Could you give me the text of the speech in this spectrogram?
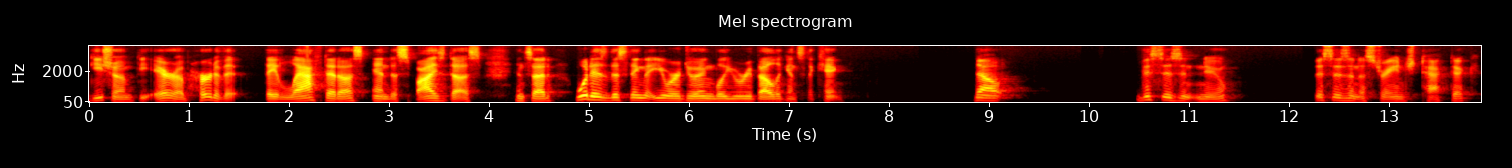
Geshem, the Arab, heard of it. They laughed at us and despised us and said, What is this thing that you are doing? Will you rebel against the king? Now, this isn't new. This isn't a strange tactic.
